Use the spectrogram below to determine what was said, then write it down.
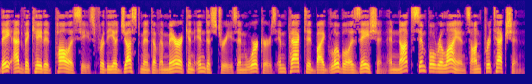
They advocated policies for the adjustment of American industries and workers impacted by globalization and not simple reliance on protection.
